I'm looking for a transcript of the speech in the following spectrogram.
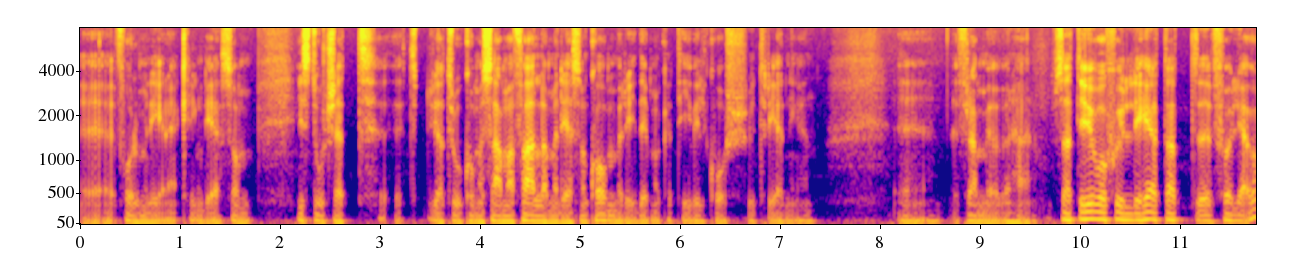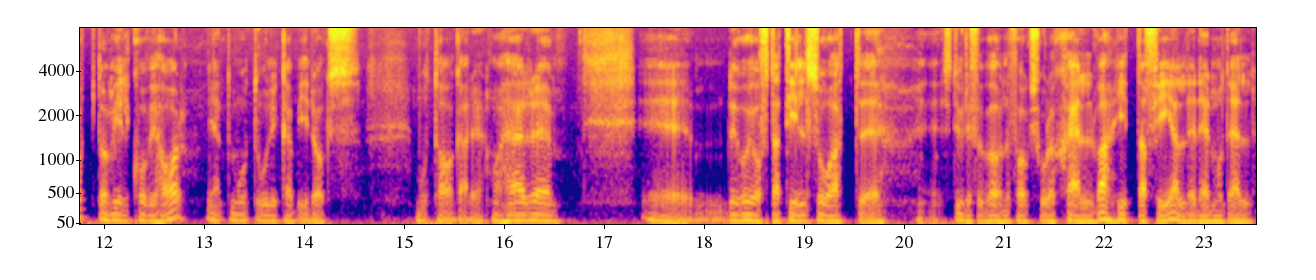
eh, formuleringar kring det som i stort sett eh, jag tror kommer sammanfalla med det som kommer i demokrativillkorsutredningen framöver här. Så att det är ju vår skyldighet att följa upp de villkor vi har gentemot olika bidragsmottagare. Och här det går ju ofta till så att studieförbund och folkhögskolor själva hittar fel i den modell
